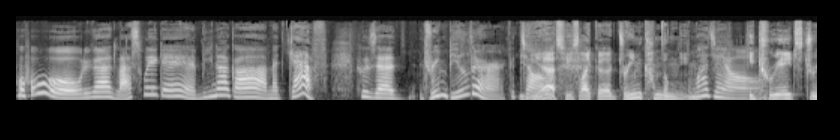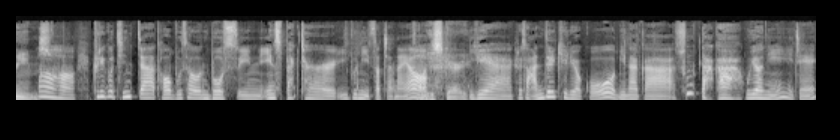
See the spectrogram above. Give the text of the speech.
호호, 우리가 last week에 미나가 met Gaff, who's a dream builder. 그쵸? Yes, he's like a dream 감독님. 맞아요. He creates dreams. 어허, 그리고 진짜 더 무서운 보스인 인스펙터 이분이 있었잖아요. Oh, he's scary. 예, 그래서 안 들키려고 미나가 숨다가 우연히 이제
